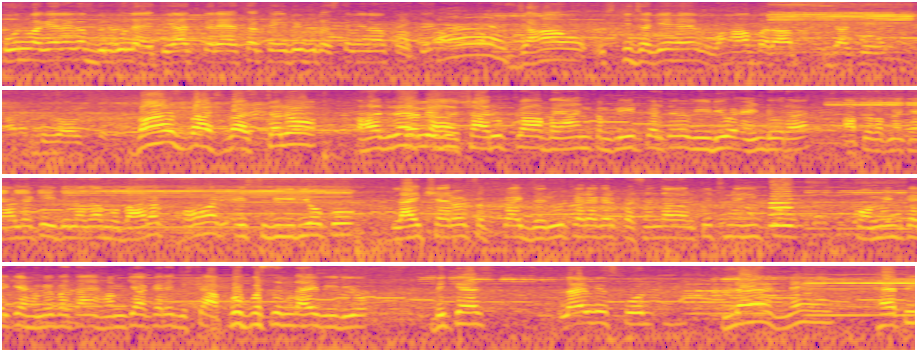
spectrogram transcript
खून वगैरह का बिल्कुल एहतियात करें ऐसा कहीं भी भी रास्ते में ना फेंके। जहाँ उसकी जगह है वहाँ पर आप जाके डिजॉल्व करें। बस बस बस चलो हज़रत शाहरुख का बयान कंप्लीट करते हुए वीडियो एंड हो रहा है। आप लोग अपना ख्याल रखिए ईद उल मुबारक। और इस वीडियो को लाइक शेयर और सब्सक्राइब ज़रूर करें अगर पसंद आए और कुछ नहीं तो कमेंट करके हमें बताएँ हम क्या करें जिससे आपको पसंद आए video because live is full learning happy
